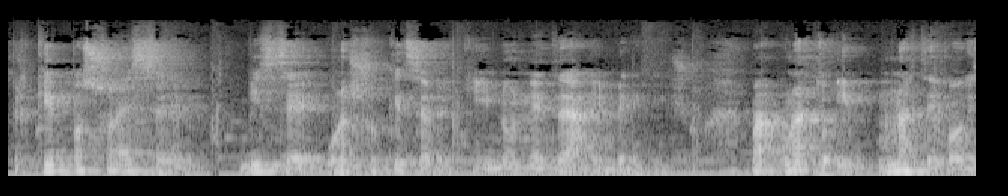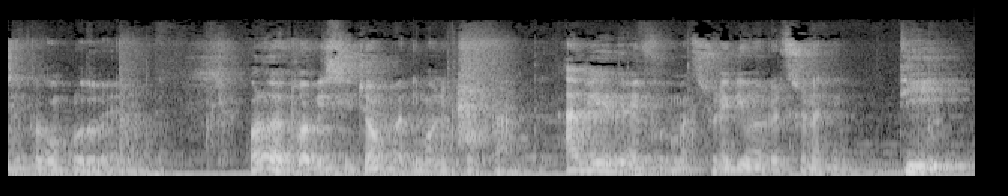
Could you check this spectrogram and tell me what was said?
Perché possono essere viste una sciocchezza per chi non ne trae beneficio. Ma un altro, un'altra ipotesi, e poi concludo brevemente. Qualora tu avessi già un patrimonio importante, avere delle informazioni di una persona che ti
